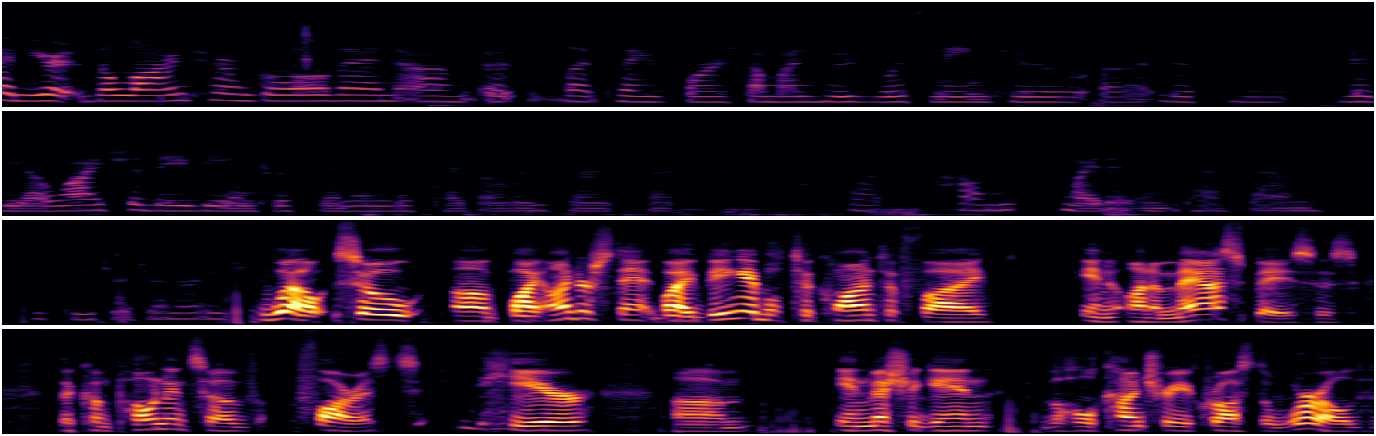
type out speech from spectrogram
And your the long term goal then, um, uh, let's say for someone who's listening to or this video, why should they be interested in this type of research? But what, how might it impact them, future generations? Well, so uh, by understand by being able to quantify in on a mass basis the components of forests here um, in Michigan, the whole country, across the world,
